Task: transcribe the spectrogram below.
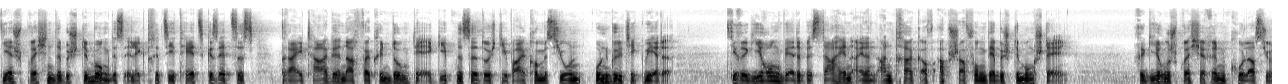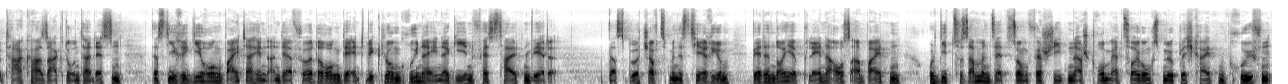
die entsprechende Bestimmung des Elektrizitätsgesetzes drei Tage nach Verkündung der Ergebnisse durch die Wahlkommission ungültig werde. Die Regierung werde bis dahin einen Antrag auf Abschaffung der Bestimmung stellen. Regierungssprecherin Kolas Yotaka sagte unterdessen, dass die Regierung weiterhin an der Förderung der Entwicklung grüner Energien festhalten werde. Das Wirtschaftsministerium werde neue Pläne ausarbeiten und die Zusammensetzung verschiedener Stromerzeugungsmöglichkeiten prüfen.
